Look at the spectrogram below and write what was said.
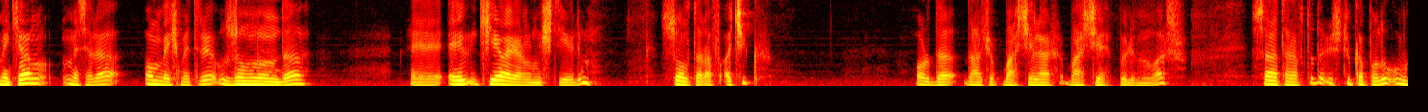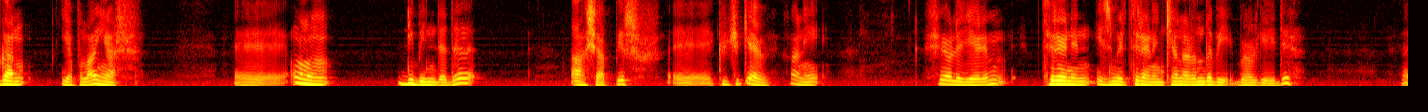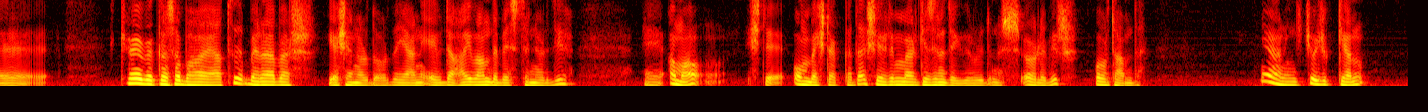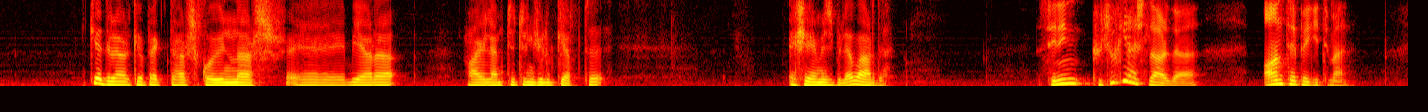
Mekan mesela 15 metre uzunluğunda e, ev ikiye ayrılmış diyelim. Sol taraf açık. Orada daha çok bahçeler, bahçe bölümü var. Sağ tarafta da üstü kapalı urgan yapılan yer. E, onun dibinde de ahşap bir e, küçük ev. Hani şöyle diyelim trenin İzmir trenin kenarında bir bölgeydi. Ee, köy ve kasaba hayatı beraber yaşanırdı orada. Yani evde hayvan da beslenirdi. Ee, ama işte 15 dakikada şehrin merkezine de yürüdünüz. Öyle bir ortamda. Yani çocukken kediler, köpekler, koyunlar ee, bir ara ailem tütüncülük yaptı. Eşeğimiz bile vardı. Senin küçük yaşlarda Antep'e gitmen.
